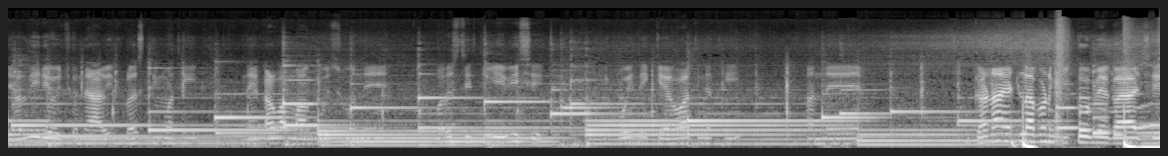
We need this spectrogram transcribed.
ચાલી રહ્યો છું અને આવી પરિસ્થિતિમાંથી નીકળવા માગું છું. અને પરિસ્થિતિ એવી છે કે કોઈને કહેવાતી નથી ઘણા એટલા પણ ગીતો મેં ગાયા છે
